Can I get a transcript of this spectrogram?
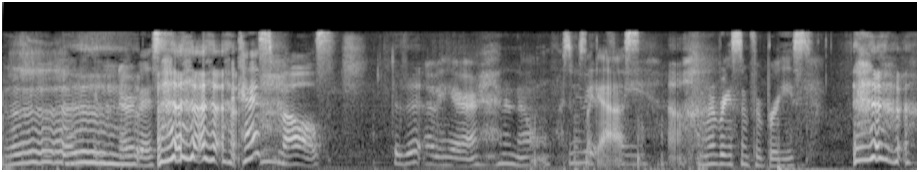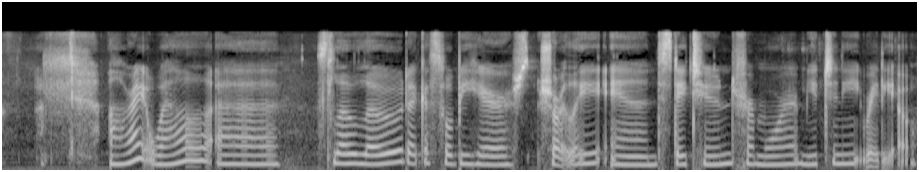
I'm nervous. it kind of smells Does it? over here. I don't know. It smells like ass. Oh. I'm gonna bring some Febreze. All right, well, uh, Slow Lode. I guess we'll be here sh- shortly, and stay tuned for more Mutiny Radio.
